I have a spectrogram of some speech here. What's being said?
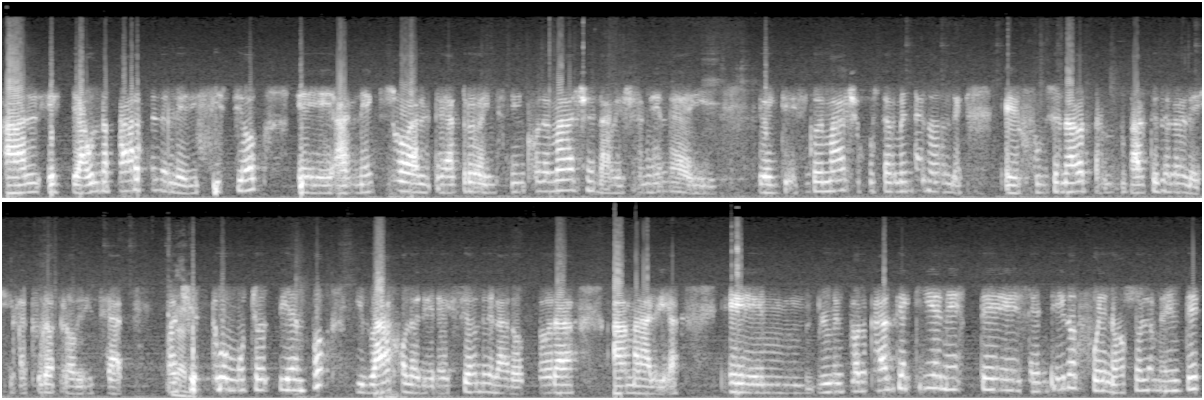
al, este, a una parte del edificio eh, anexo al Teatro 25 de Mayo en Avellaneda y 25 de Mayo, justamente donde eh, funcionaba también parte de la legislatura provincial. Allí estuvo mucho tiempo y bajo la dirección de la doctora Amalia. Eh, lo importante aquí en este sentido fue no solamente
